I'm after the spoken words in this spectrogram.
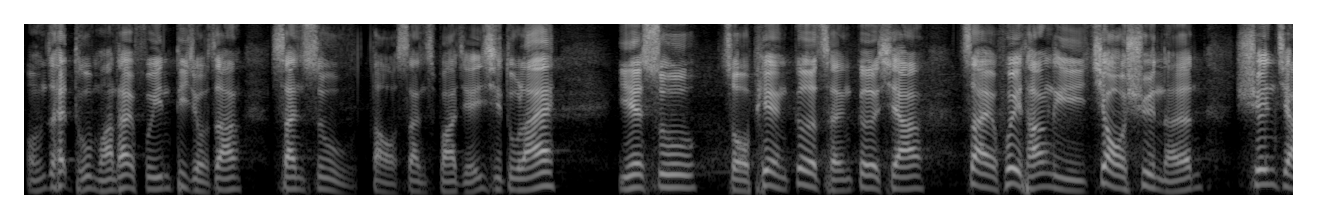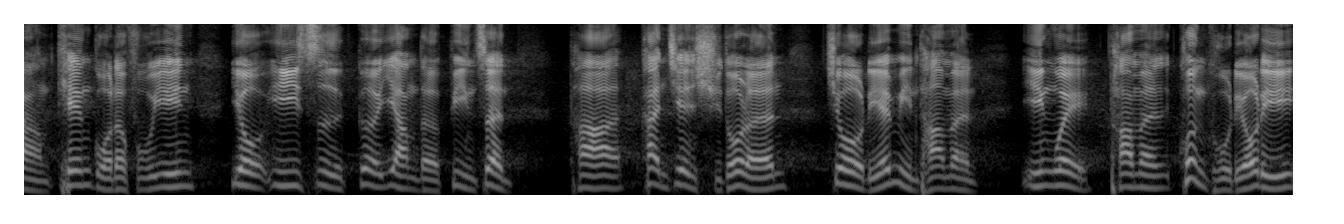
我们再读马太福音第九章三十五到三十八节，一起读来。耶稣走遍各城各乡，在会堂里教训人，宣讲天国的福音，又医治各样的病症。他看见许多人，就怜悯他们，因为他们困苦流离，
